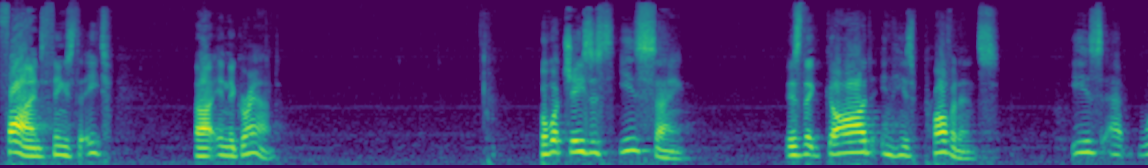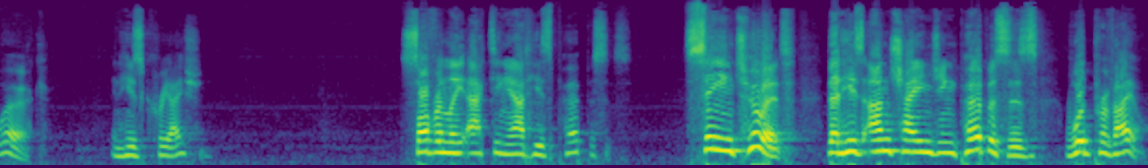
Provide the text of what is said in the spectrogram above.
find things to eat uh, in the ground. But what Jesus is saying is that God, in his providence, is at work in his creation, sovereignly acting out his purposes, seeing to it that his unchanging purposes would prevail.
